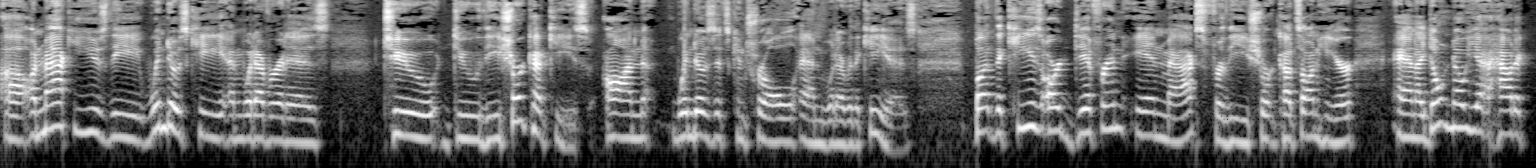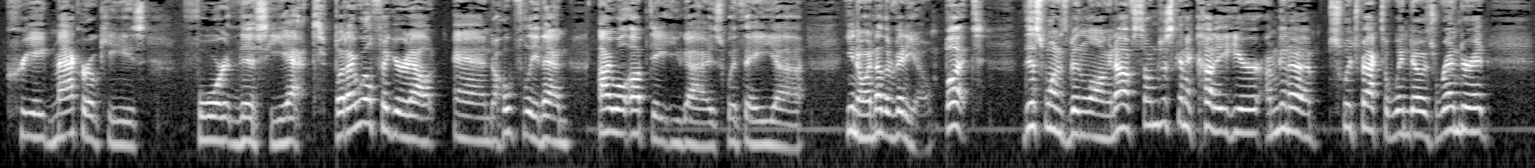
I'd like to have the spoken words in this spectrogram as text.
Uh, on Mac, you use the Windows key and whatever it is to do the shortcut keys. On Windows, it's Control and whatever the key is. But the keys are different in Macs for the shortcuts on here. And I don't know yet how to create macro keys for this yet, but I will figure it out, and hopefully then I will update you guys with a, uh, you know, another video. But this one's been long enough, so I'm just going to cut it here. I'm going to switch back to Windows, render it,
